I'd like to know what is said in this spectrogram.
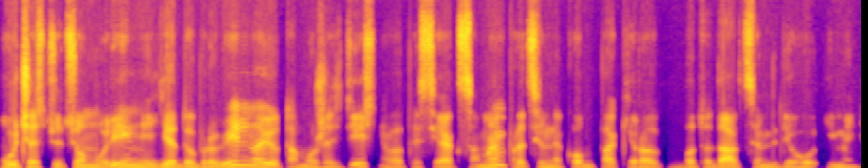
Участь у цьому рівні є добровільною та може здійснюватися як самим працівником, так і роботодавцем від його імені.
